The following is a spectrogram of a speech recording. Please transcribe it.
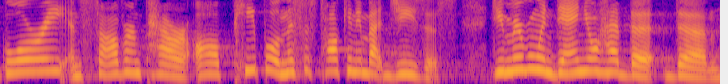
glory and sovereign power all people and this is talking about jesus do you remember when daniel had the the,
